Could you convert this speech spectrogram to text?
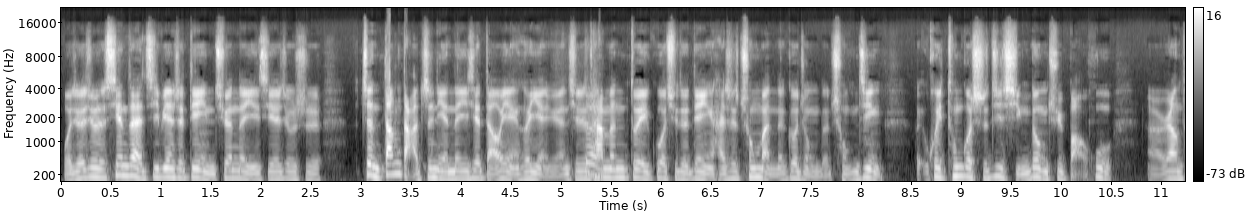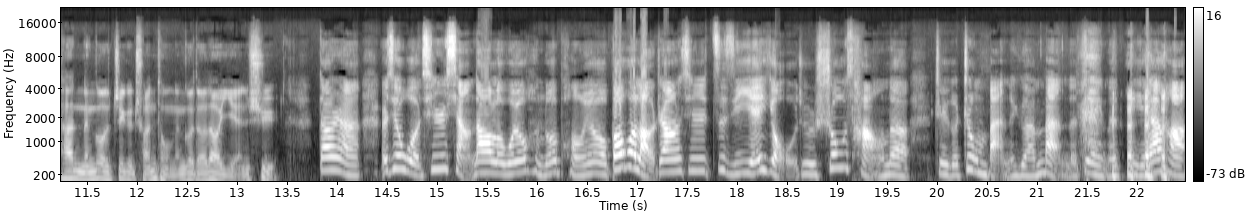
我觉得就是现在即便是电影圈的一些就是。正当打之年的一些导演和演员，其实他们对过去的电影还是充满了各种的崇敬，会通过实际行动去保护，呃，让它能够这个传统能够得到延续。当然，而且我其实想到了，我有很多朋友，包括老张，其实自己也有就是收藏的这个正版的原版的电影的碟哈。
